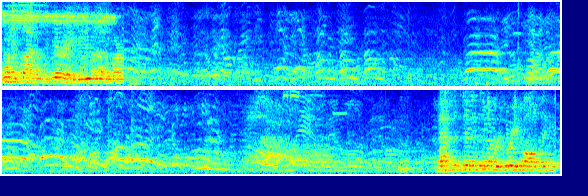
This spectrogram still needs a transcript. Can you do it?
25 for the carry, we do have a mark. Pass intended to number three, falls in.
